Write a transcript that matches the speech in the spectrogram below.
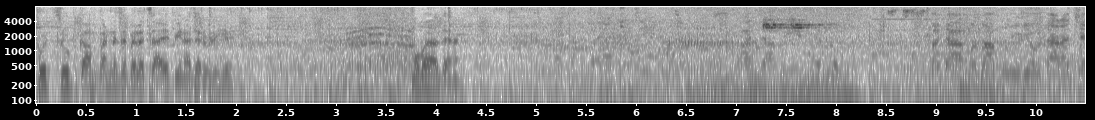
कुछ शुभ काम करने से पहले चाय पीना जरूरी है मोबाइल देना બધા અમર બાપુ વીડિયો ઉતારા છે.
